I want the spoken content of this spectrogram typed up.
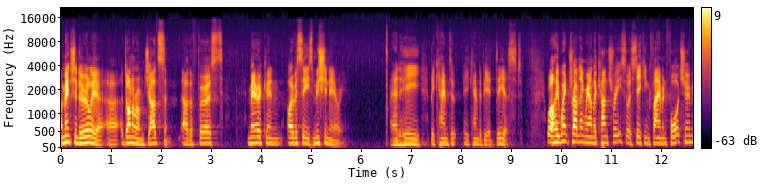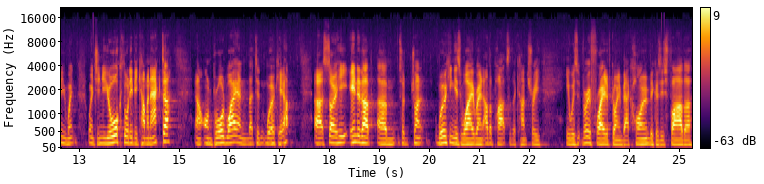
I mentioned earlier uh, Adoniram Judson, uh, the first American overseas missionary, and he, became to, he came to be a deist. Well, he went traveling around the country, sort of seeking fame and fortune. He went, went to New York, thought he'd become an actor uh, on Broadway, and that didn't work out. Uh, so he ended up um, sort of trying, working his way around other parts of the country. He was very afraid of going back home because his father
